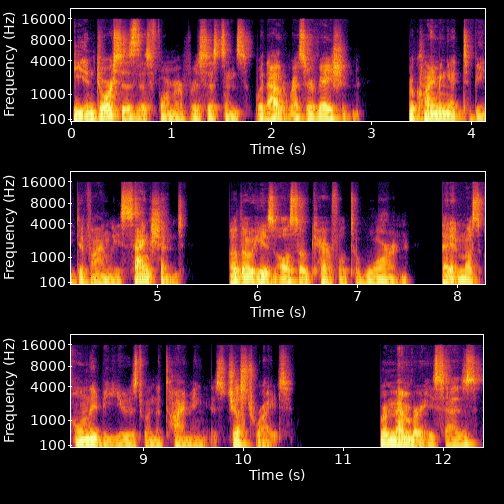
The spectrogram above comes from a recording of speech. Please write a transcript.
He endorses this form of resistance without reservation, proclaiming it to be divinely sanctioned, although he is also careful to warn that it must only be used when the timing is just right. Remember, he says,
